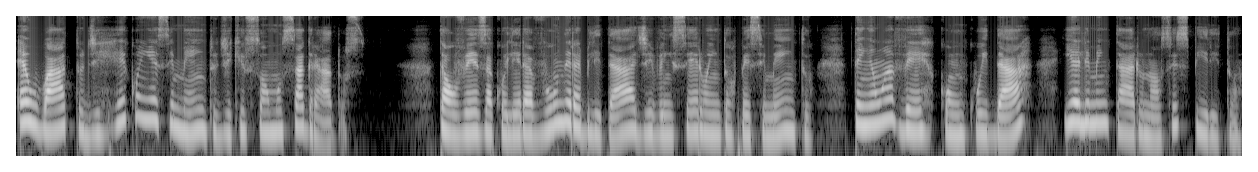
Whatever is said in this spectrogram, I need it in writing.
é o ato de reconhecimento de que somos sagrados. Talvez acolher a vulnerabilidade e vencer o entorpecimento tenham a ver com cuidar e alimentar o nosso espírito.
